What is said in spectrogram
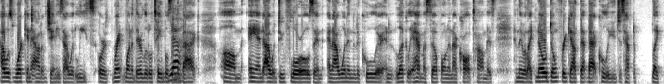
I was working out of Jenny's. I would lease or rent one of their little tables in the back. Um, and I would do florals and, and I went into the cooler and luckily I had my cell phone and I called Thomas and they were like, No, don't freak out that back cooler. You just have to like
